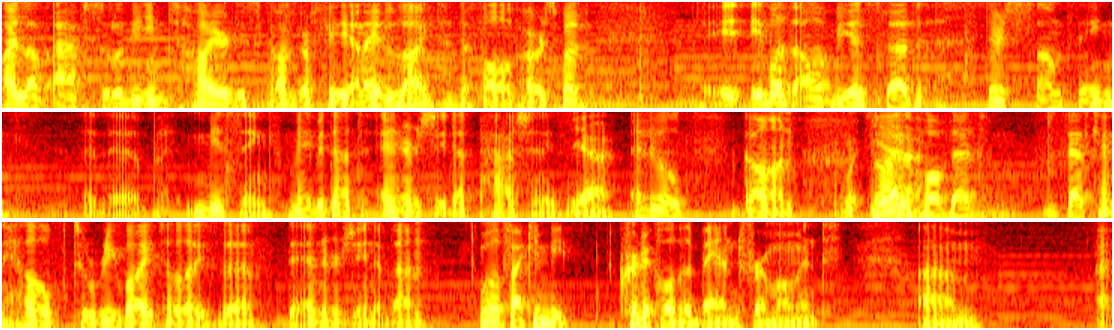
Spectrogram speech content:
I love absolutely the entire discography, and I liked the Fall of Hearts, but it, it was obvious that there's something uh, missing. Maybe that energy, that passion is Yeah. a little gone. So I hope that that can help to revitalize the the energy in the band. Well, if I can be critical of the band for a moment. I, I-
